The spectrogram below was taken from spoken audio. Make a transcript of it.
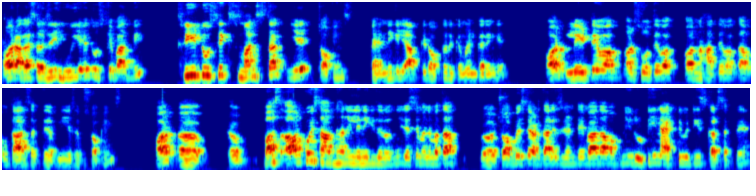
और अगर सर्जरी हुई है तो उसके बाद भी थ्री टू सिक्स मंथ्स तक ये स्टॉकिंग्स पहनने के लिए आपके डॉक्टर रिकमेंड करेंगे। और लेटे वक्त और सोते वक्त और नहाते वक्त आप उतार सकते हैं अपनी ये सब स्टॉकिंग्स और बस और कोई सावधानी लेने की ज़रूरत नहीं। जैसे मैंने बताया चौबीस से अड़तालीस घंटे बाद आप अपनी रूटीन एक्टिविटीज़ कर सकते हैं।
